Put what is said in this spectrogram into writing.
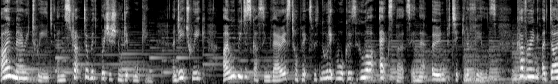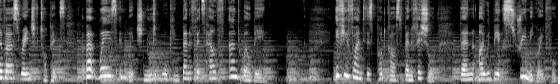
I'm Mary Tweed, an instructor with British Nordic Walking, and each week I will be discussing various topics with Nordic walkers who are experts in their own particular fields, covering a diverse range of topics about ways in which Nordic walking benefits health and well-being. If you find this podcast beneficial, then I would be extremely grateful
